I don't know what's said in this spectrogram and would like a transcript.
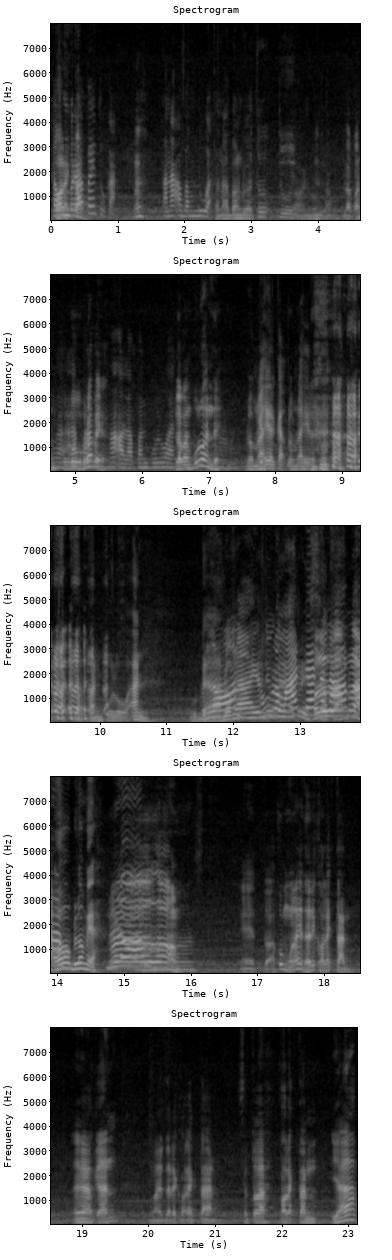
Tahun Kolektan. berapa itu kak? Hah? Tanah Abang 2 Tanah Abang 2 tuh Tuh, Tahun 80 berapa ya? Ah, 80-an. 80-an deh. Belum lahir kak belum lahir 80-an. Udah. Belum. Belum lahir Oh, juga, Belum ada. Belum Tanah lah. Abang. Oh, belum ya? Belum. Itu, aku mulai dari kolektan. Ya kan? Mulai dari kolektan. Setelah kolektan ya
